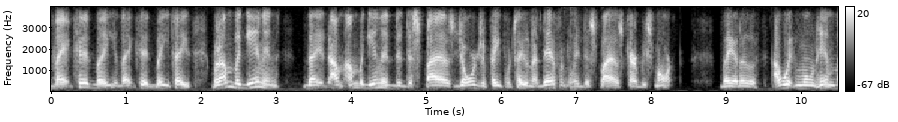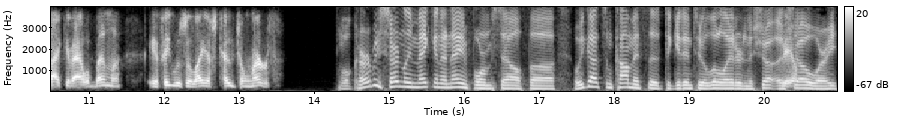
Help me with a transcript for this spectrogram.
that could be that could be too. But I'm beginning. They, I'm, I'm beginning to despise Georgia people too, and I definitely despise Kirby Smart. But uh, I wouldn't want him back at Alabama if he was the last coach on earth. Well, Kirby's certainly making a name for himself. Uh, we got some comments to, to get into a little later in the show, uh, Yeah. show where he,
